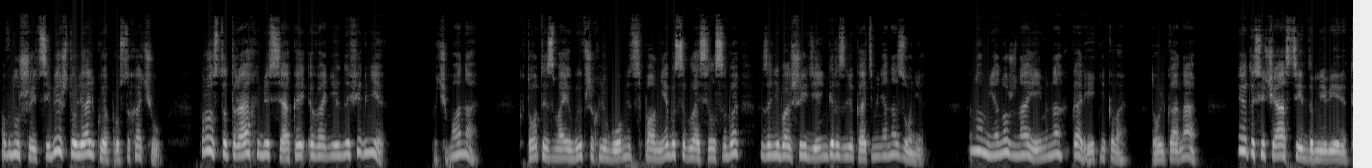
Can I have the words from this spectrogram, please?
Внушить себе, что ляльку я просто хочу. Просто трах без всякой ванильной фигни. Почему она? Кто-то из моих бывших любовниц вполне бы согласился бы за небольшие деньги развлекать меня на зоне. Но мне нужна именно Каретникова. Только она. Это сейчас Тильда мне верит.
